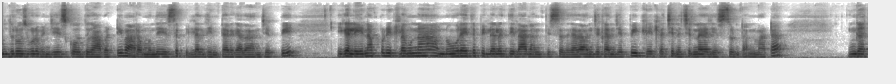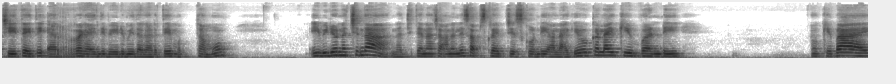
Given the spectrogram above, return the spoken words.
ముందు రోజు కూడా మేము చేసుకోవద్దు కాబట్టి వారం ముందు చేస్తే పిల్లలు తింటారు కదా అని చెప్పి. ఇక లేనప్పుడు ఇట్లా ఉన్న నూరైతే పిల్లలకు తినాలనిపిస్తుంది కదా అందుకని చెప్పి ఇట్లా ఇట్లా చిన్న చిన్నగా చేస్తుంటాను అనమాట ఇంకా చేతి అయితే ఎర్రగా అయింది వేడి మీద కడితే మొత్తము. ఈ వీడియో నచ్చిందా? నచ్చితే నా ఛానల్ని సబ్స్క్రైబ్ చేసుకోండి అలాగే ఒక లైక్ ఇవ్వండి. Okay bye.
